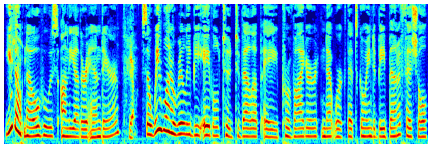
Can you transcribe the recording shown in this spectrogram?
you don't know who's on the other end there. Yep. So we want to really be able to develop a provider network that's going to be beneficial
